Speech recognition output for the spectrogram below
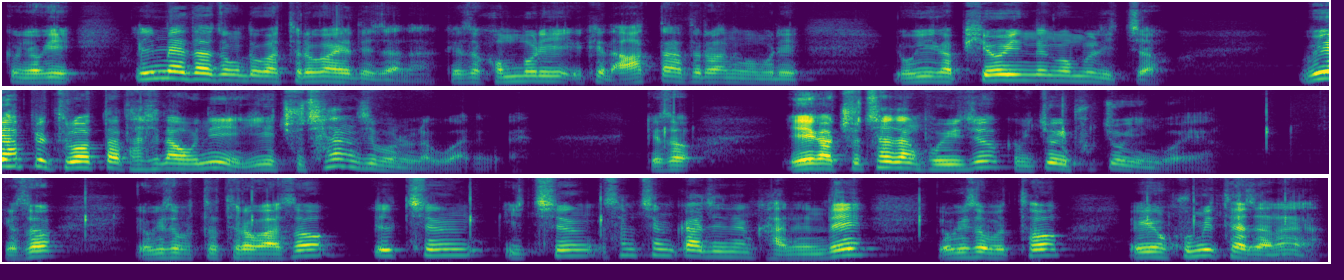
그럼 여기 1m 정도가 들어가야 되잖아. 그래서 건물이 이렇게 나왔다 들어가는 건물이 여기가 비어 있는 건물 있죠. 왜 하필 들어왔다 다시 나오니 이게 주차장 집어넣으려고 하는 거야. 그래서 얘가 주차장 보이죠? 그럼 이쪽이 북쪽인 거예요. 그래서 여기서부터 들어가서 1층, 2층, 3층까지는 가는데 여기서부터 여기가 9m잖아요.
